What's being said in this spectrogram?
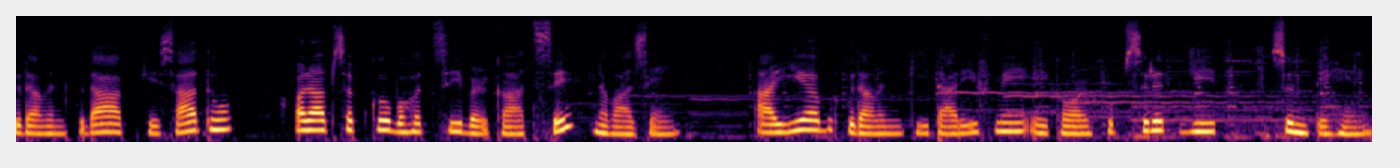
خدا مند خدا آپ کے ساتھ ہوں اور آپ سب کو بہت سی برکات سے نوازیں۔ آئیے اب خدا مند کی تعریف میں ایک اور خوبصورت گیت سنتے ہیں۔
